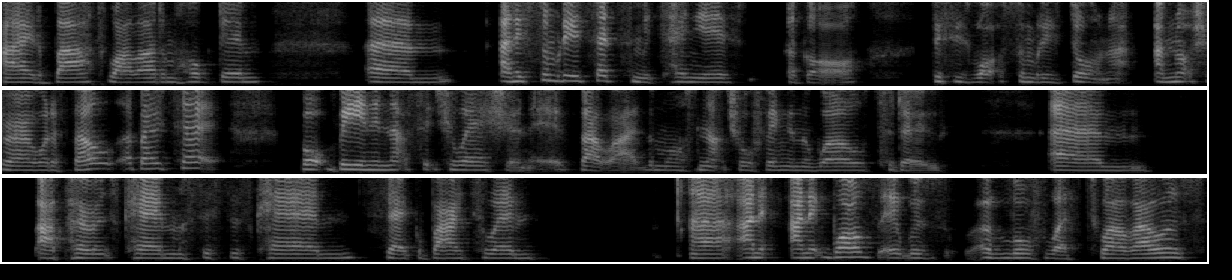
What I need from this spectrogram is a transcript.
I had a bath while Adam hugged him. Um, and if somebody had said to me 10 years ago, this is what somebody's done. I, am not sure how I would have felt about it, but being in that situation, it felt like the most natural thing in the world to do. Um, our parents came, my sisters came, said goodbye to him, uh, and it, and it was it was a lovely 12 hours.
